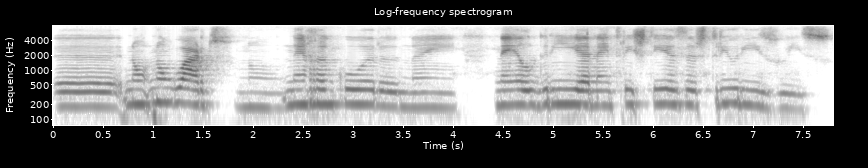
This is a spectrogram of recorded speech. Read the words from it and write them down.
uh, não, não guardo não, nem rancor, nem, nem alegria, nem tristeza, exteriorizo isso.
